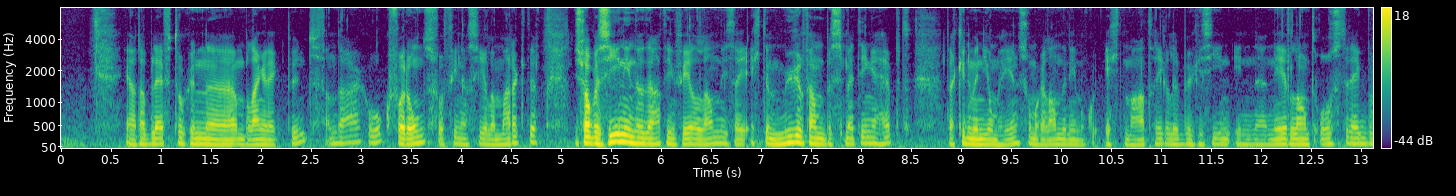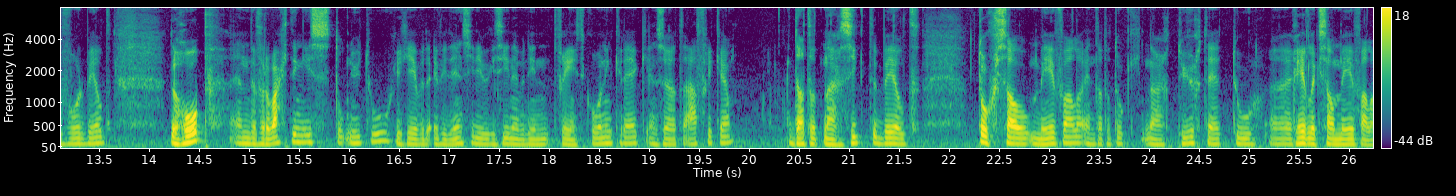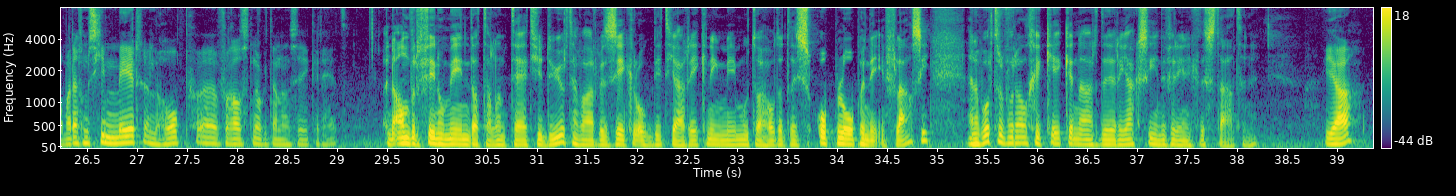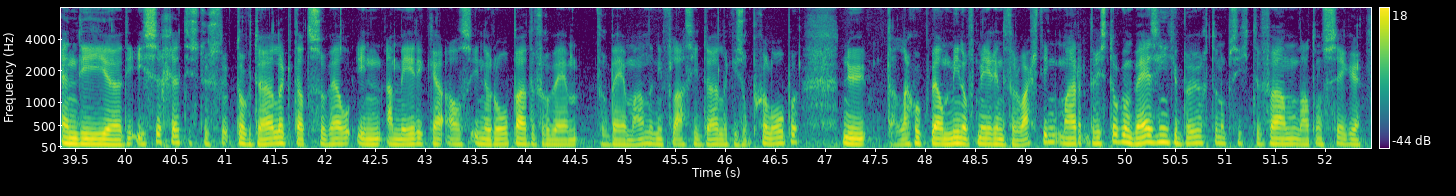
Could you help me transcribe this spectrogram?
Ja, dat blijft toch een, eh, een, belangrijk punt vandaag ook voor ons, voor financiële markten. Dus wat we zien inderdaad in vele landen is dat je echt een muur van besmettingen hebt. Daar kunnen we niet omheen. Sommige landen nemen ook echt maatregelen, hebben we gezien in uh, Nederland, Oostenrijk bijvoorbeeld. De hoop en de verwachting is tot nu toe, gegeven de evidentie die we gezien hebben in het Verenigd Koninkrijk en Zuid-Afrika, dat het naar ziektebeeld toch zal meevallen en dat het ook naar duurtijd toe uh, redelijk zal meevallen. Maar dat is misschien meer een hoop uh, vooralsnog dan een zekerheid. Een ander fenomeen dat al een tijdje duurt en waar we zeker ook dit jaar rekening mee moeten houden, dat is oplopende inflatie. En dan wordt er vooral gekeken naar de reactie in de Verenigde Staten. Hè? Ja, en die, uh, die is er. Het is dus toch duidelijk dat zowel in Amerika als in Europa de voorbije, voorbije maanden de inflatie duidelijk is opgelopen. Nu, dat lag ook wel min of meer in de verwachting, maar er is toch een wijziging gebeurd ten opzichte van, laten we zeggen,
